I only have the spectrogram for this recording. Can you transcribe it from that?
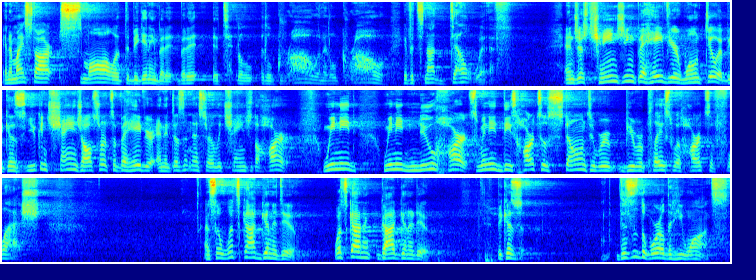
And it might start small at the beginning, but, it, but it, it, it'll, it'll grow and it'll grow if it's not dealt with. And just changing behavior won't do it because you can change all sorts of behavior and it doesn't necessarily change the heart. We need, we need new hearts. We need these hearts of stone to re- be replaced with hearts of flesh. And so, what's God gonna do? What's God, God gonna do? Because this is the world that He wants,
